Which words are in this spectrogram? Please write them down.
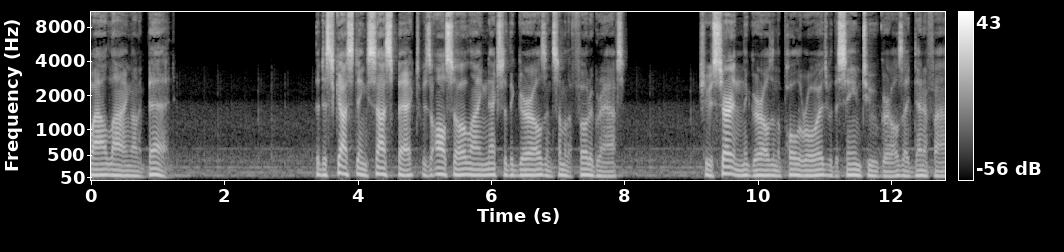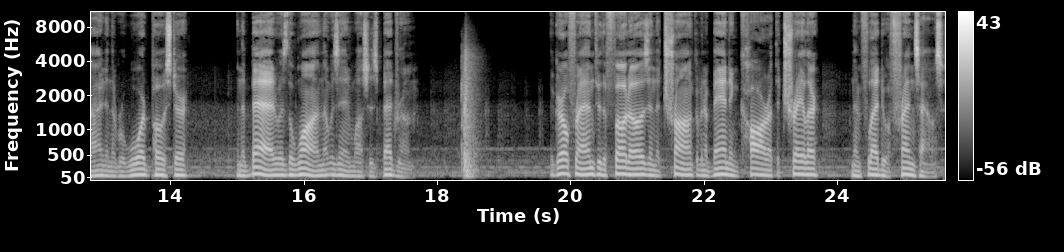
while lying on a bed. The disgusting suspect was also lying next to the girls in some of the photographs. She was certain the girls in the Polaroids were the same two girls identified in the reward poster, and the bed was the one that was in Welsh's bedroom. The girlfriend threw the photos in the trunk of an abandoned car at the trailer and then fled to a friend's house.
